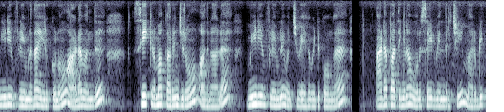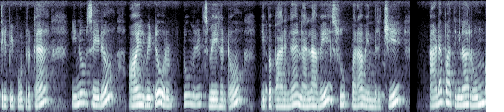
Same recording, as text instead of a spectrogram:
மீடியம் ஃப்ளேமில் தான் இருக்கணும். அடை வந்து சீக்கிரமாக கரிஞ்சிரும். அதனால் மீடியம் ஃப்ளேம்லேயே வச்சு வேக விட்டுக்கோங்க. அடை பார்த்திங்கன்னா ஒரு சைடு வெந்துருச்சு. மறுபடியும் திருப்பி போட்டிருக்கேன். இன்னொரு சைடும் ஆயில் விட்டு ஒரு டூ மினிட்ஸ் வேகட்டும். இப்போ பாருங்கள் நல்லாவே சூப்பராக வெந்துருச்சு. அடை பார்த்திங்கன்னா ரொம்ப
